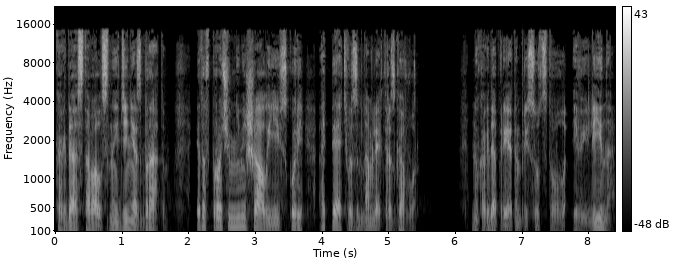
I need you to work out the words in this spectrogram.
когда оставалась наедине с братом. Это, впрочем, не мешало ей вскоре опять возобновлять разговор. Но когда при этом присутствовала Эвелина,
